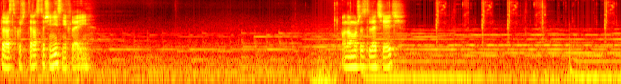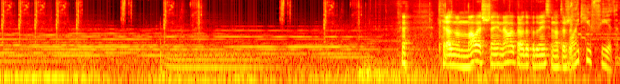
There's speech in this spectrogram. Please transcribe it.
Teraz, tylko że teraz to się nic nie klei. Ona może zlecieć. Teraz mam małe szczęście, małe prawdopodobieństwo na to, że Why do you fear them?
